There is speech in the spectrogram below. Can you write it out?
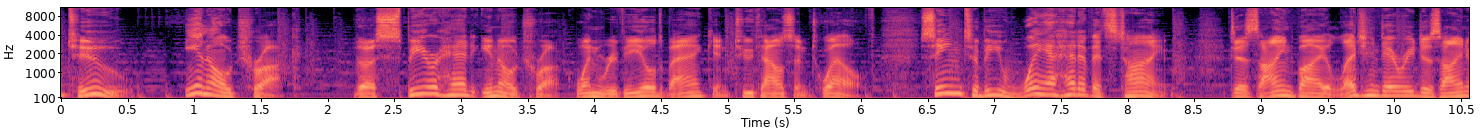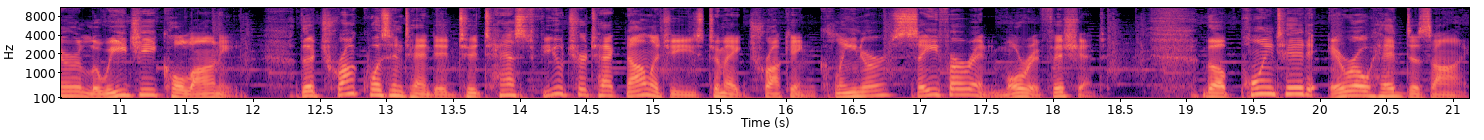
2. InnoTruck the Spearhead InnoTruck, when revealed back in 2012, seemed to be way ahead of its time. Designed by legendary designer Luigi Colani, the truck was intended to test future technologies to make trucking cleaner, safer, and more efficient. The pointed arrowhead design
